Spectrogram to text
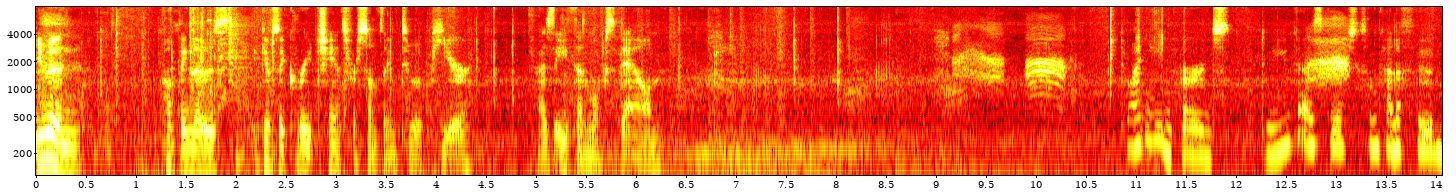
Even pumping those, gives a great chance for something to appear as Ethan looks down. Do I need birds? Do you guys give some kind of food?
